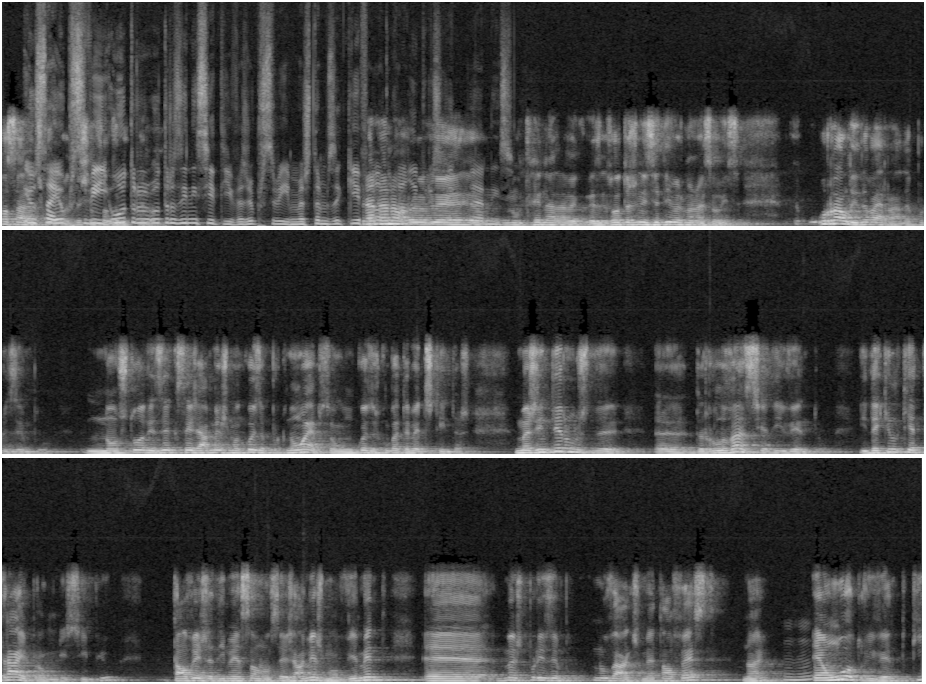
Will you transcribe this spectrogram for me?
oh, Sara, eu sei, eu percebi outro, outras iniciativas, eu percebi, mas estamos aqui a falar não, não, do rally é, é. Não tem nada a ver com as outras iniciativas, mas não é só isso. O rally da Bairrada, por exemplo, não estou a dizer que seja a mesma coisa, porque não é, são coisas completamente distintas. Mas em termos de, eh, de relevância de evento e daquilo que atrai para o município, Talvez a dimensão não seja a mesma, obviamente, uh, mas, por exemplo, no Vagos Metal Fest, não é? Uhum. É um outro evento que,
